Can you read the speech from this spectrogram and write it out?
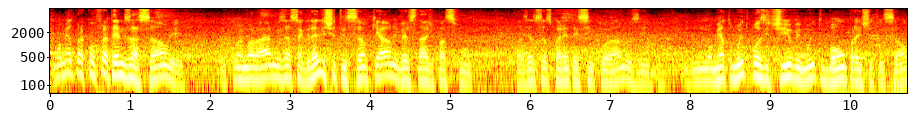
É um momento para confraternização e, e, comemorarmos essa grande instituição que é a Universidade de Passo Fundo, fazendo seus 45 anos e, um momento muito positivo e muito bom para a instituição.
